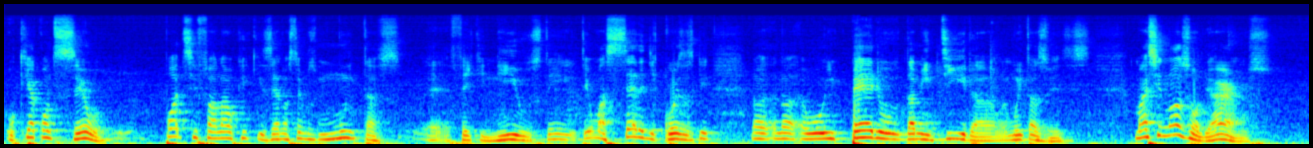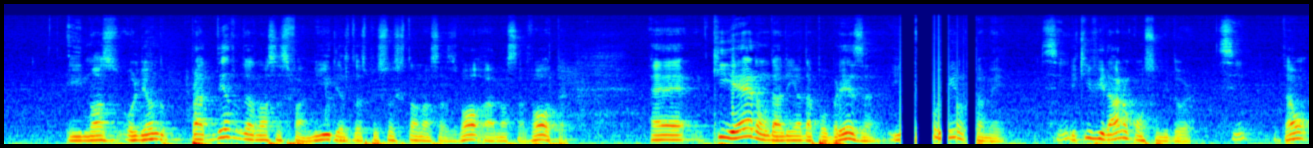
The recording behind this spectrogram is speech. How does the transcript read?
o que aconteceu, pode se falar o que quiser, nós temos muitas é, fake news, tem, tem uma série de coisas que o império da mentira muitas vezes. Mas se nós olharmos, e nós olhando para dentro das nossas famílias, das pessoas que estão à, nossas, à nossa volta, é, que eram da linha da pobreza e evoluíram também. Sim. E que viraram consumidor. Sim. Então,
